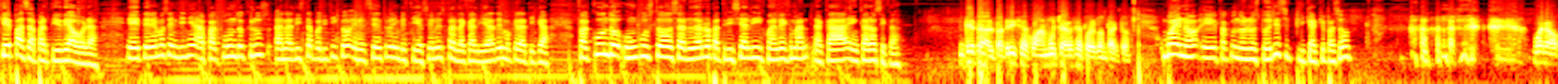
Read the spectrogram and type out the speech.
qué pasa a partir de ahora. Eh, tenemos en línea a Facundo Cruz, analista político en el Centro de Investigaciones para la Calidad Democrática. Facundo, un gusto saludarlo, Patricia Lee y Juan Lechman, acá en Caroseca. ¿Qué tal, Patricia, Juan? Muchas gracias por el contacto. Bueno, eh, Facundo, ¿nos podrías explicar qué pasó? bueno,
